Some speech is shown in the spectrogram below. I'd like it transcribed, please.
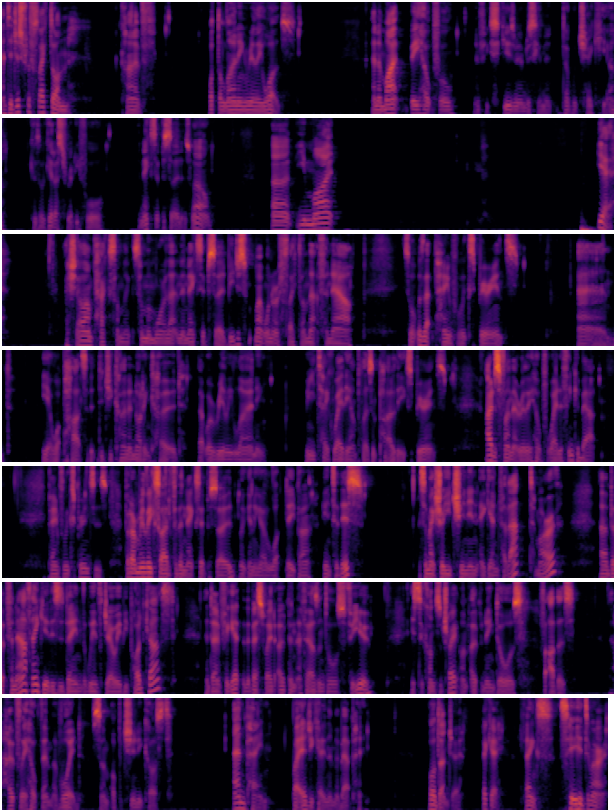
And to just reflect on kind of what the learning really was. And it might be helpful, if you excuse me, I'm just going to double check here because I'll get us ready for the next episode as well. Uh, you might, yeah, Actually, I'll unpack some some more of that in the next episode. But you just might want to reflect on that for now. So, what was that painful experience? And yeah, what parts of it did you kind of not encode that were really learning when you take away the unpleasant part of the experience? I just find that really helpful way to think about painful experiences. But I'm really excited for the next episode. We're going to go a lot deeper into this. So make sure you tune in again for that tomorrow. Uh, but for now, thank you. This has been the With Joe Eby podcast. And don't forget that the best way to open a thousand doors for you is to concentrate on opening doors for others and hopefully help them avoid some opportunity cost and pain by educating them about pain. Well done, Joe. Okay, thanks. See you tomorrow.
